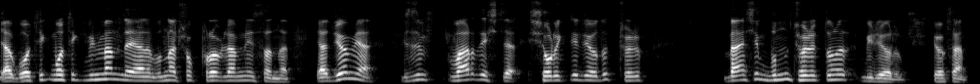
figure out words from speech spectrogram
Ya gotik motik bilmem de yani bunlar çok problemli insanlar. Ya diyorum ya bizim vardı işte şorikli diyorduk çocuk. Ben şimdi bunun çocukluğunu biliyorum Gökhan.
